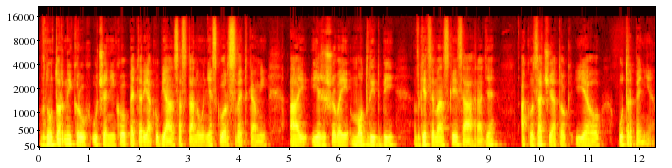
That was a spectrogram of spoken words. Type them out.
vnútorný kruh učeníkov Peter, Jakub, Ján sa stanú neskôr svetkami aj Ježišovej modlitby v Gecemanskej záhrade ako začiatok jeho utrpenia.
